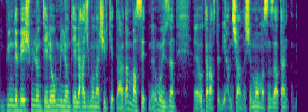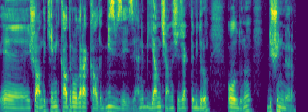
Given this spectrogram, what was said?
günde 5 milyon TL 10 milyon TL hacim olan şirketlerden bahsetmiyorum. O yüzden e, o tarafta bir yanlış anlaşılma olmasın. Zaten e, şu anda kemik kadro olarak kaldık. Biz bizeyiz yani. Bir yanlış anlaşılacak da bir durum olduğunu düşünmüyorum.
